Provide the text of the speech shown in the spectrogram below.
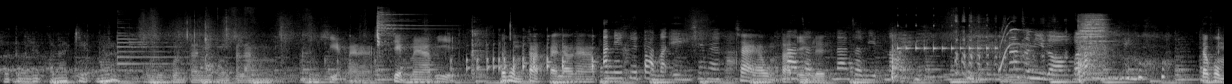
แล้วตัวเล็บเขาน่าเกลียดมากทุกคนตอนนี้ผมกำลังขึ้นเขียงแล้วนะเจ็บไหมครับพี่แล้วผมตัดไปแล้วนะครับ อันนี้คือตัดมาเองใช่ไหมคะใช่ครับผมตัดเองเลย น่าจะนิดหน่อย น่าจะมีรองบ้าง แต่ผม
